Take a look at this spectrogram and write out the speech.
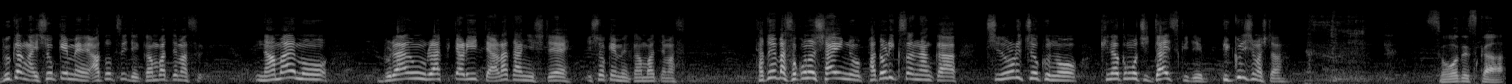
部下が一生懸命後継いで頑張ってます。名前もブラウン・ラピタリーって新たにして一生懸命頑張ってます。例えばそこの社員のパトリックさんなんか、チロルチョクのきなこ餅大好きでびっくりしました。そうですか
